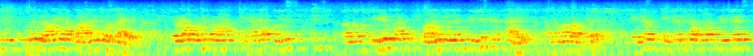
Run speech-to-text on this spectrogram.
की पुढे ग्रामीण वाहनाने करत आहे. एवढ्या मोठ्या प्रमाणात एखाद्या पोलीस पिरियडला वाहन मिळणे पहिलीच घटना आहे असं मला वाटतं एकच एकत्रित आपल्याला त्रेचाळीस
